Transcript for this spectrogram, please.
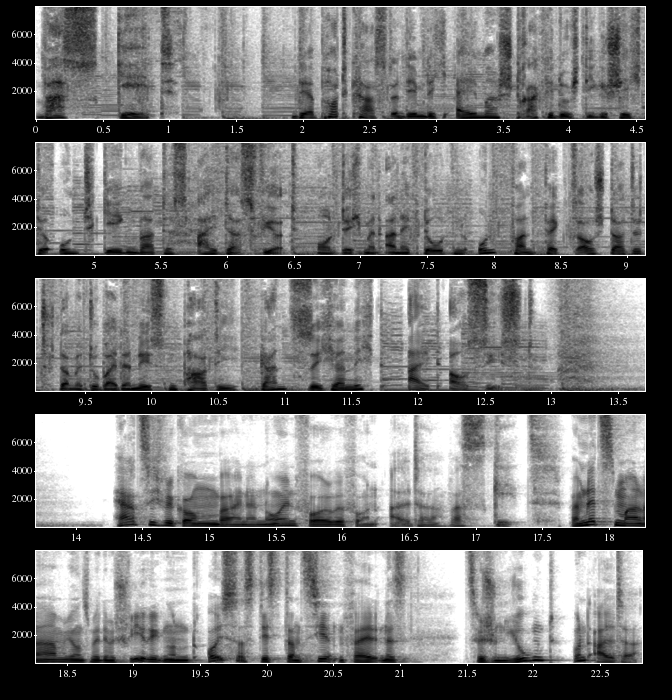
was geht? Der Podcast, in dem dich Elmar Stracke durch die Geschichte und Gegenwart des Alters führt und dich mit Anekdoten und Fun Facts ausstattet, damit du bei der nächsten Party ganz sicher nicht alt aussiehst. Herzlich willkommen bei einer neuen Folge von Alter, was geht? Beim letzten Mal haben wir uns mit dem schwierigen und äußerst distanzierten Verhältnis zwischen Jugend und Alter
